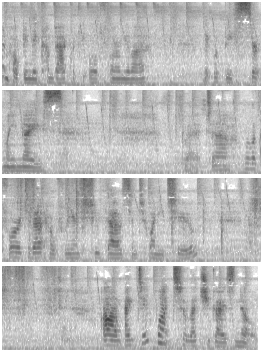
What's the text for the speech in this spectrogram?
I'm hoping they come back with the old formula. It would be certainly nice. But uh, we'll look forward to that hopefully in 2022. Um, I did want to let you guys know,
